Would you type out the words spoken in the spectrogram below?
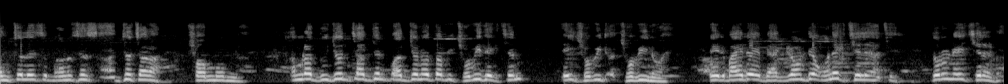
অঞ্চলের মানুষের সাহায্য ছাড়া সম্ভব না। আমরা দুজন, চারজন, পাঁচজন হয়তো আপনি ছবি দেখছেন, এই ছবিটা ছবি নয়। এর বাইরে ব্যাকগ্রাউন্ডে অনেক ছেলে আছে। ধরুন এই ছেলেটা।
